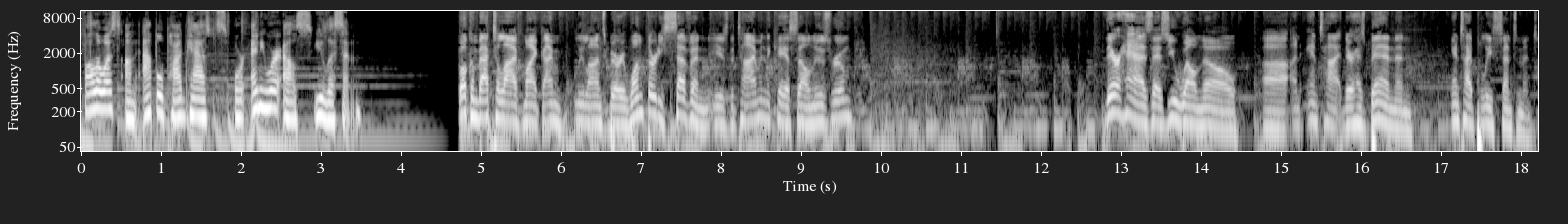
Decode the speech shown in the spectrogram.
follow us on Apple Podcasts, or anywhere else you listen. Welcome back to Live Mic. I'm Lee Lonsberry. 137 is the time in the KSL newsroom. There has, as you well know, uh, an anti. There has been an anti-police sentiment,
